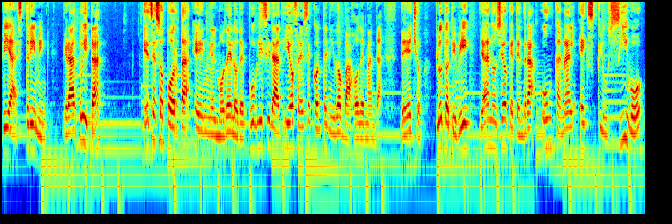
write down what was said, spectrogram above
vía streaming gratuita que se soporta en el modelo de publicidad y ofrece contenido bajo demanda. De hecho, Pluto TV ya anunció que tendrá un canal exclusivo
